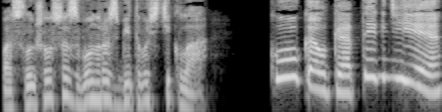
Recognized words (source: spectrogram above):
Послышался звон разбитого стекла. «Куколка, ты где?»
